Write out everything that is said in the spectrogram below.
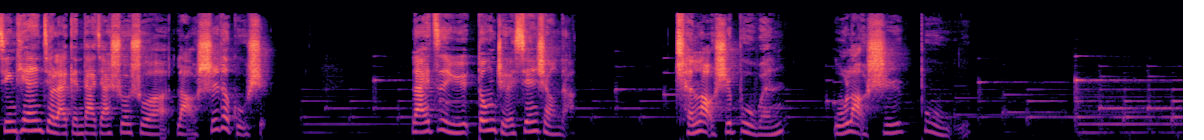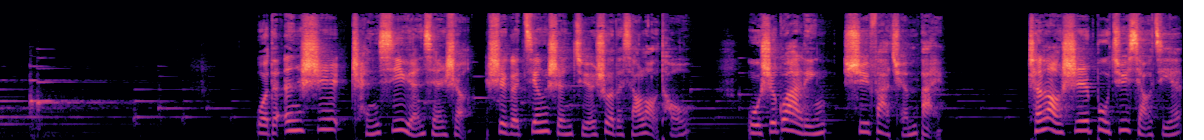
今天就来跟大家说说老师的故事。来自于东哲先生的“陈老师不文，吴老师不武”。我的恩师陈锡元先生是个精神矍铄的小老头。五十挂零，须发全白。陈老师不拘小节，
